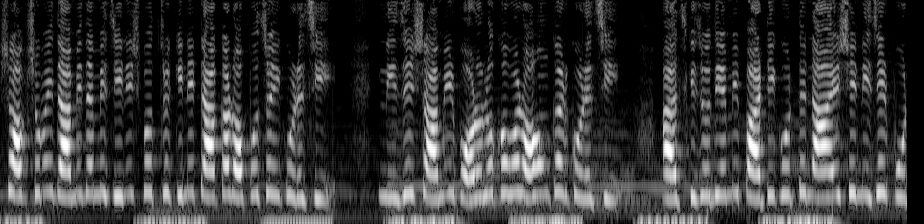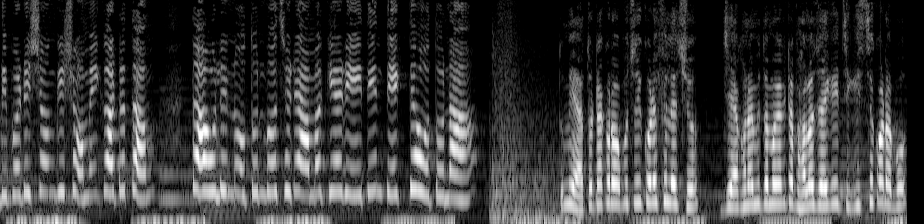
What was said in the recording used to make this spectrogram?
সবসময় দামি দামি জিনিসপত্র কিনে টাকার অপচয় করেছি। নিজের স্বামীর বড়লোক হওয়ার অহংকার করেছি। আজকে যদি আমি পার্টি করতে না এসে নিজের পরিবারের সঙ্গে সময় কাটাতাম তাহলে নতুন বছরে আমাকে আর এই দিন দেখতে হতো না। তুমি এত টাকার অপচয় করে ফেলেছো যে এখন আমি তোমাকে একটা ভালো জায়গায় চিকিৎসা করাবো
